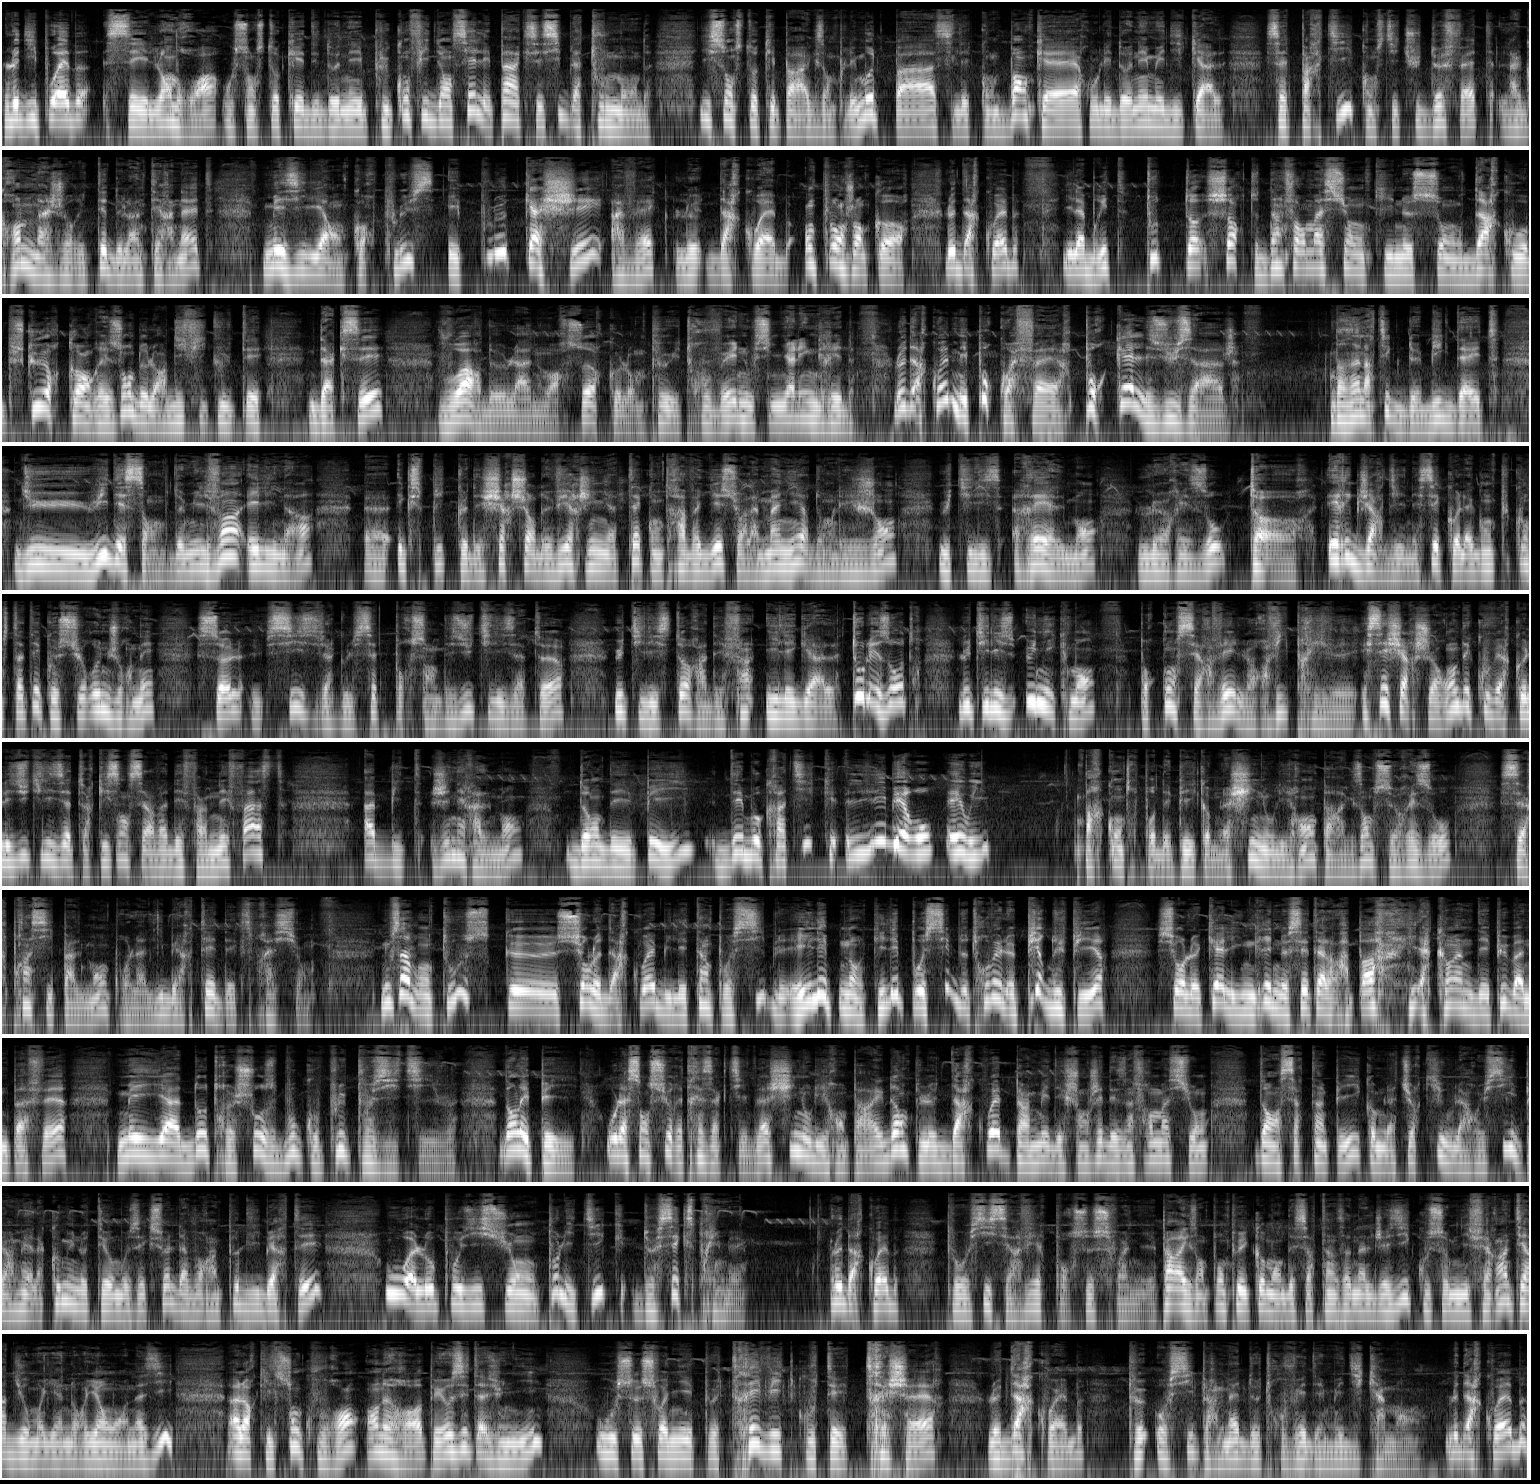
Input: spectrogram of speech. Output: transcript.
Le Deep Web, c'est l'endroit où sont stockées des données plus confidentielles et pas accessibles à tout le monde. Ils sont stockés par exemple les mots de passe, les comptes bancaires ou les données médicales. Cette partie constitue de fait la grande majorité de l'Internet, mais il y a encore plus et plus caché avec le Dark Web. On plonge encore. Le Dark Web, il abrite toutes sortes d'informations qui ne sont dark ou obscures qu'en raison de leur difficulté d'accès, voire de la noirceur que l'on peut y trouver, nous signale Ingrid. Le mais pourquoi faire? Pour quels usages? Dans un article de Big Date du 8 décembre 2020, Elina euh, explique que des chercheurs de Virginia Tech ont travaillé sur la manière dont les gens utilisent réellement le réseau Tor. Eric Jardine et ses collègues ont pu constater que sur une journée, seuls 6,7% des utilisateurs utilisent Tor à des fins illégales. Tous les autres l'utilisent uniquement pour conserver leur vie privée. Et ces chercheurs ont découvert que les utilisateurs qui s'en servent à des fins néfastes habitent généralement dans des pays démocratiques libéraux. Eh oui, par contre, pour des pays comme la Chine ou l'Iran, par exemple, ce réseau sert principalement pour la liberté d'expression. Nous savons tous que sur le dark web, il est impossible, et il est, non, qu'il est possible de trouver le pire du pire, sur lequel Ingrid ne s'étalera pas. Il y a quand même des pubs à ne pas faire, mais il y a d'autres choses beaucoup plus positives. Dans les pays où la censure est très active, la Chine ou l'Iran par exemple, le dark web permet d'échanger des informations. Dans certains pays comme la Turquie ou la Russie, il permet à la communauté homosexuelle d'avoir un peu de liberté, ou à l'opposition politique de s'exprimer. Le dark web peut aussi servir pour se soigner. Par exemple, on peut y commander certains analgésiques ou somnifères interdits au Moyen-Orient ou en Asie, alors qu'ils sont courants en Europe et aux États-Unis, où se soigner peut très vite coûter très cher. Le dark web peut aussi permettre de trouver des médicaments. Le dark web,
